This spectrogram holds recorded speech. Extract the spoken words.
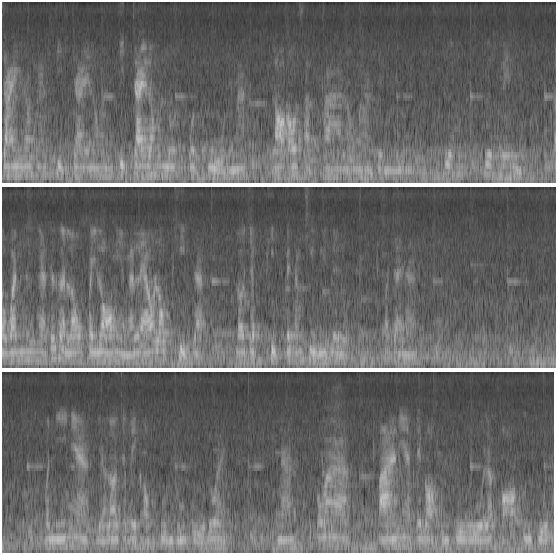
ใจเราไงจิตใจเรามันจิตใจเรามันลดกดหูเห็นไหมเราเอาศรัทธาเรามาเป็นเครื่องเครื่องเล่นแต่วันหนึ่งอะถ้าเกิดเราไปลองอย่างนั้นแล้ว เราผิดอะ เราจะผิดไปทั้งชีวิตเลยลูกเข้าใจนะ วันนี้เนี่ย เดี๋ยวเราจะไปขอบคุณคุณครูด้วย นะ เพราะว่าป้าเนี่ยไปบอกคุณครูแล้วขอคุณครูท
